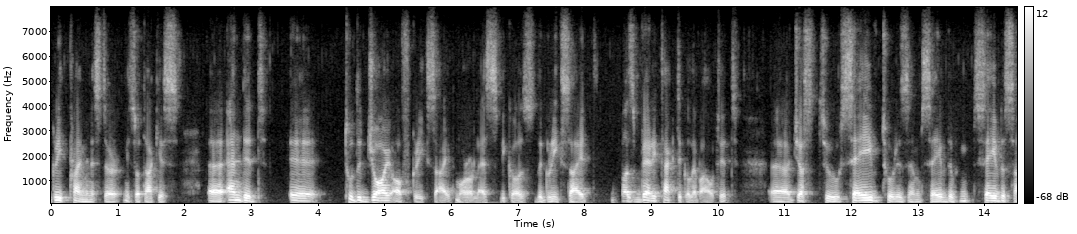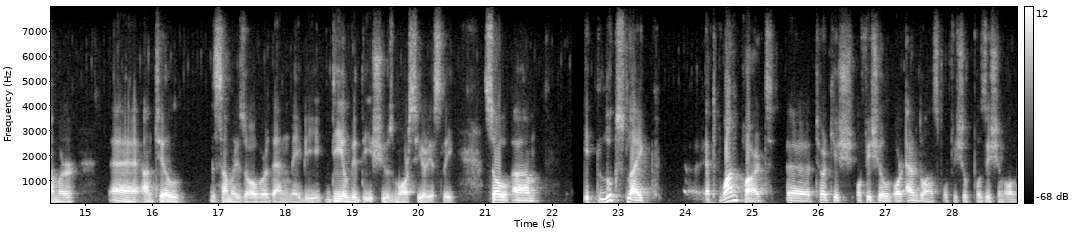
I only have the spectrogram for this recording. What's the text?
Greek Prime Minister Mitsotakis uh, ended uh, to the joy of Greek side, more or less, because the Greek side was very tactical about it, uh, just to save tourism, save the save the summer uh, until the summer is over, then maybe deal with the issues more seriously. So um, it looks like at one part uh, Turkish official or Erdogan's official position on,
